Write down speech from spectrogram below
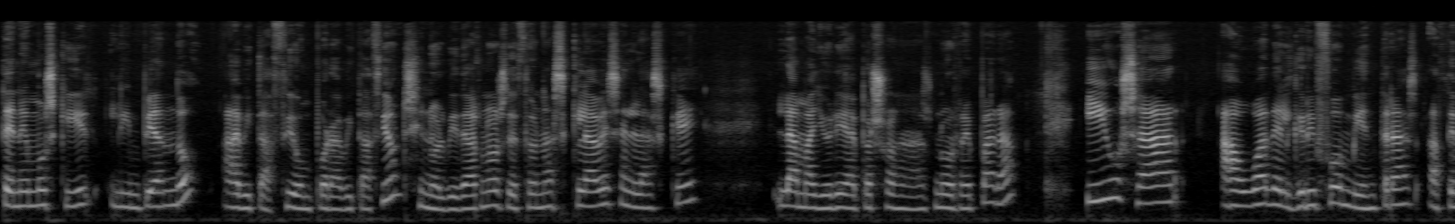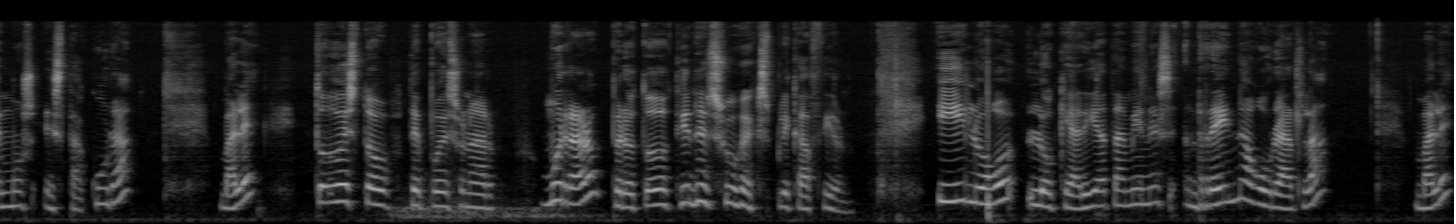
tenemos que ir limpiando habitación por habitación sin olvidarnos de zonas claves en las que la mayoría de personas no repara y usar agua del grifo mientras hacemos esta cura, ¿vale? Todo esto te puede sonar muy raro, pero todo tiene su explicación. Y luego lo que haría también es reinaugurarla ¿vale?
